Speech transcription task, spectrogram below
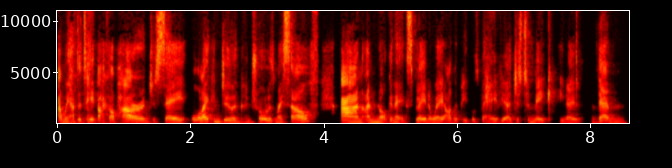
And we have to take back our power and just say, all I can do and control is myself. And I'm not going to explain away other people's behavior just to make, you know, them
